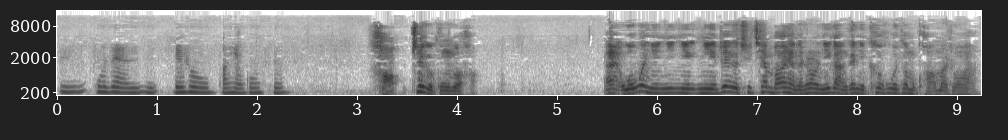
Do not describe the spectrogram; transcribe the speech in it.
嗯，我在人寿保险公司。好，这个工作好。哎，我问你，你你你这个去签保险的时候，你敢跟你客户这么狂吗？说话？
